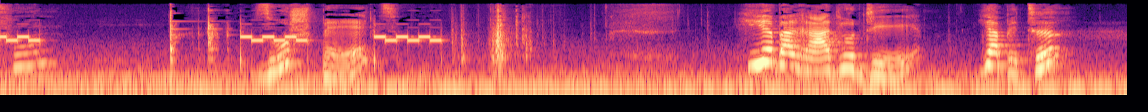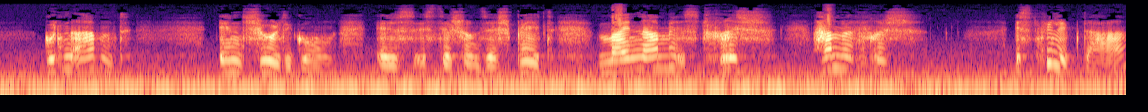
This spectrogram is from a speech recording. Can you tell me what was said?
Telefon? So spät? Hier bei Radio D? Ja, bitte? Guten Abend. Entschuldigung, es ist ja schon sehr spät. Mein Name ist Frisch, Hanne Frisch. Ist Philipp da?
